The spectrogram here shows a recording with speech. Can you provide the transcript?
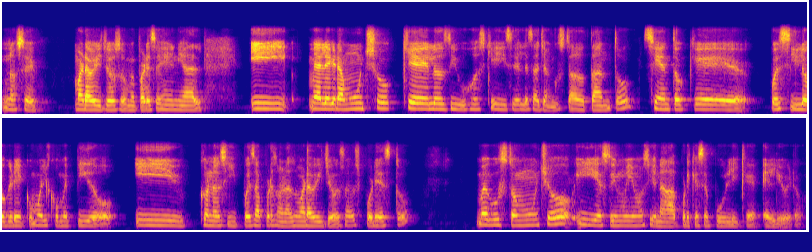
no sé, maravilloso, me parece genial y me alegra mucho que los dibujos que hice les hayan gustado tanto. Siento que pues sí logré como el cometido y conocí pues a personas maravillosas por esto. Me gustó mucho y estoy muy emocionada porque se publique el libro.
